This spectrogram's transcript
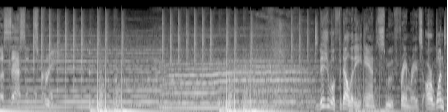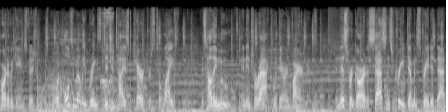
Assassin's Creed, Visual fidelity and smooth frame rates are one part of a game's visuals, but what ultimately brings digitized characters to life is how they move and interact with their environment. In this regard, Assassin's Creed demonstrated that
